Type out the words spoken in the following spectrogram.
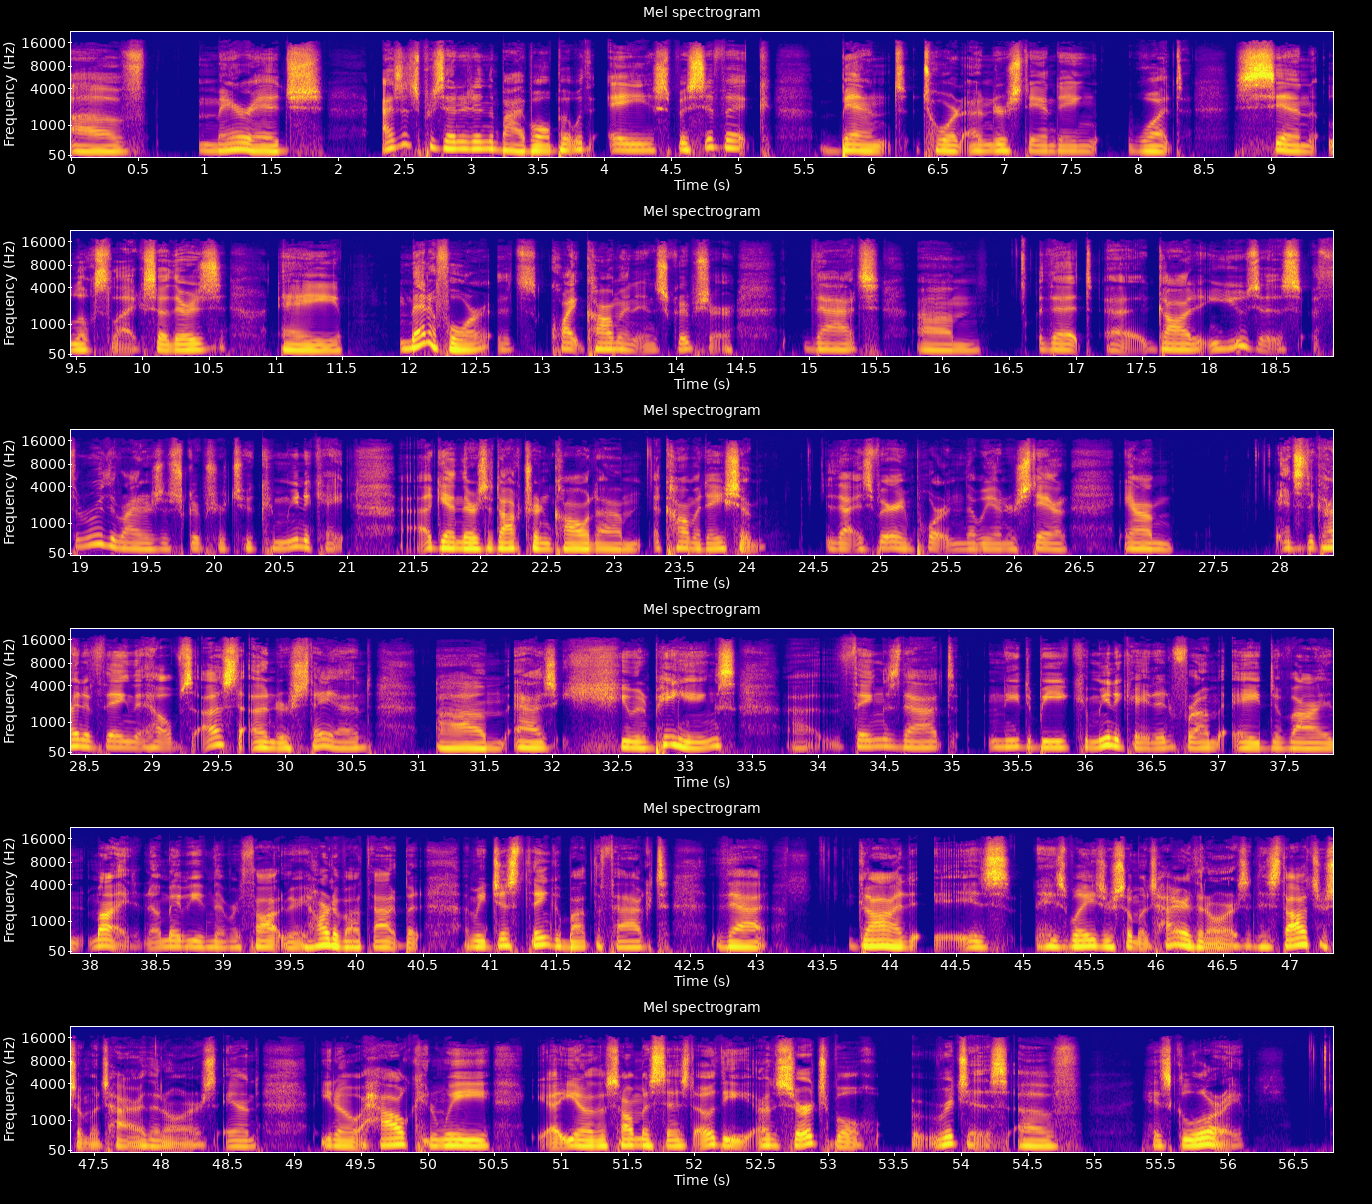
of marriage as it's presented in the Bible, but with a specific bent toward understanding what sin looks like. So there's a metaphor that's quite common in Scripture that um, that uh, God uses through the writers of Scripture to communicate. Again, there's a doctrine called um, accommodation that is very important that we understand, and it's the kind of thing that helps us to understand um, as human beings uh, things that need to be communicated from a divine mind. Now, maybe you've never thought very hard about that, but I mean, just think about the fact that God is his ways are so much higher than ours and his thoughts are so much higher than ours and you know how can we uh, you know the psalmist says oh the unsearchable riches of his glory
